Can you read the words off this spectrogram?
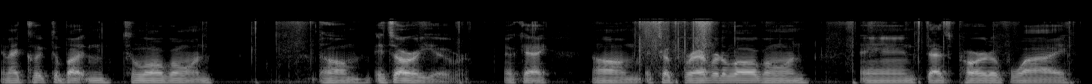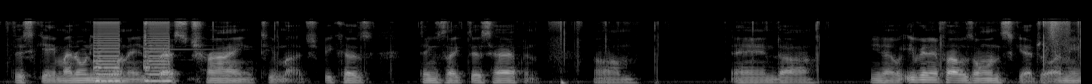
and I click the button to log on, um, it's already over. Okay. Um, it took forever to log on, and that's part of why this game I don't even want to invest trying too much because things like this happen. Um, and uh, you know, even if I was on schedule, I mean,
